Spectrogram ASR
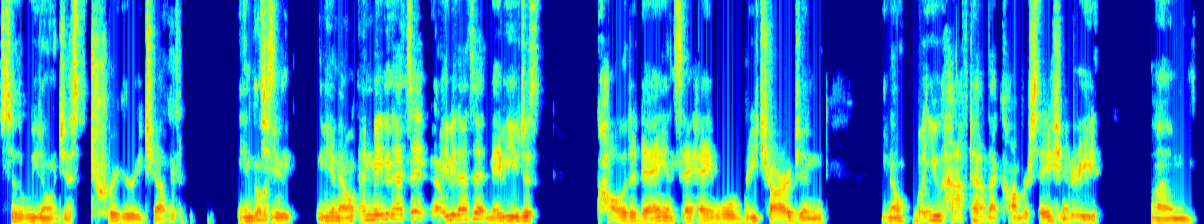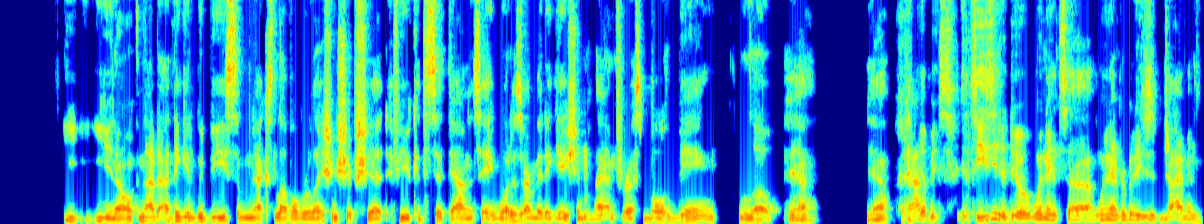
so that we don't just trigger each other into you know?" And maybe that's it. Maybe that's it. Maybe you just call it a day and say, "Hey, we'll recharge." And you know, but you have to have that conversation agreed um, y- you know, and that I think it would be some next level relationship shit if you could sit down and say, what is our mitigation plan for us both being low? yeah It yeah it's easy to do it when it's uh when everybody's jiving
